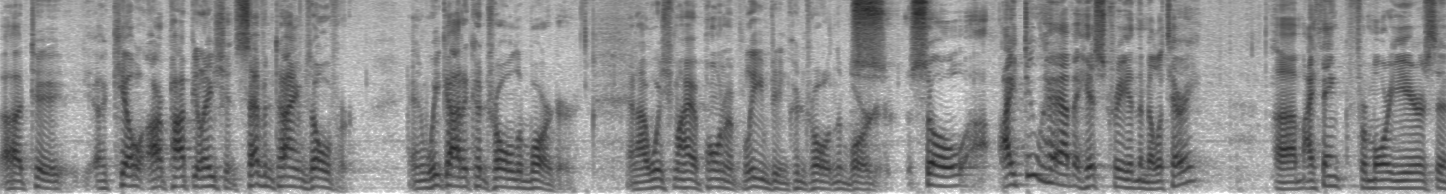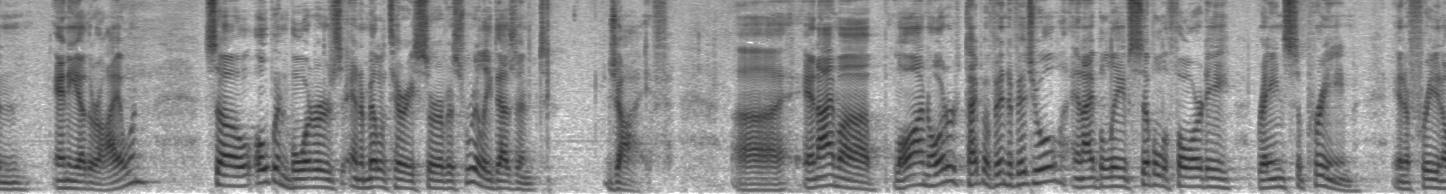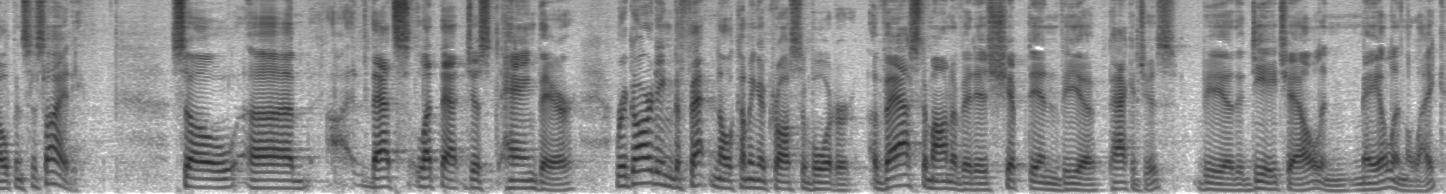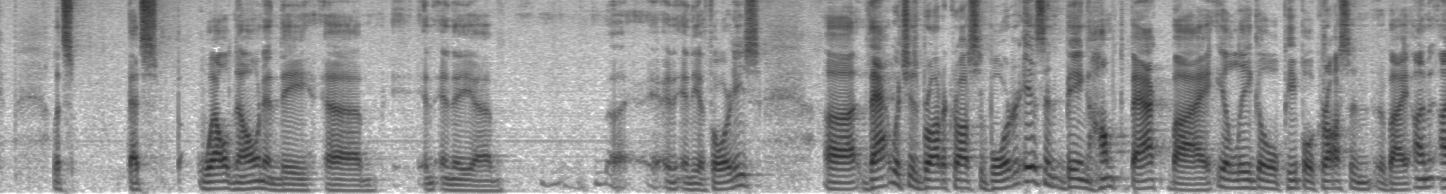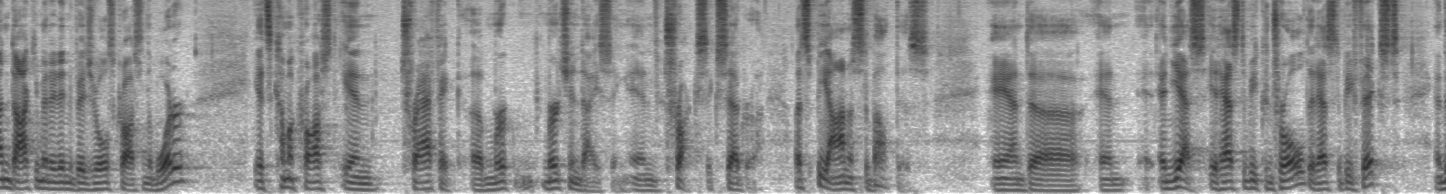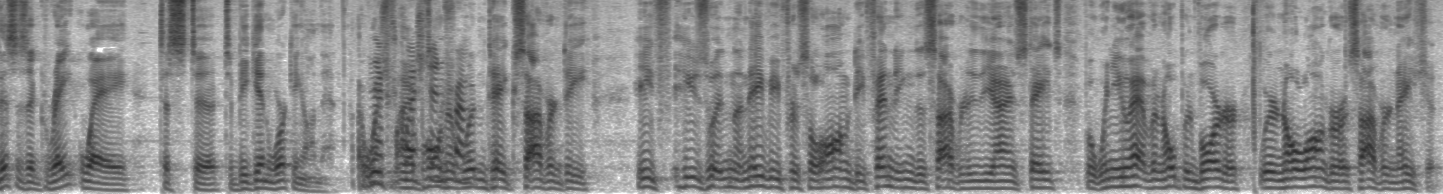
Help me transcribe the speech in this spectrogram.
uh, to uh, kill our population seven times over. And we got to control the border. And I wish my opponent believed in controlling the border. So I do have a history in the military. Um, I think for more years than any other Iowan. So open borders and a military service really doesn't jive. Uh, and I'm a law and order type of individual, and I believe civil authority reigns supreme in a free and open society. So uh, that's let that just hang there. Regarding the fentanyl coming across the border, a vast amount of it is shipped in via packages, via the DHL and mail and the like. Let's, that's well known in the, uh, in, in, the, uh, uh in, in the authorities. Uh, that which is brought across the border isn't being humped back by illegal people crossing, by un, undocumented individuals crossing the border. It's come across in traffic, uh, mer merchandising, and trucks, etc. Let's be honest about this. And, uh, and, and yes, it has to be controlled, it has to be fixed, and this is a great way to, to, to begin working on that. I wish my opponent wouldn't take sovereignty he, he's in the Navy for so long defending the sovereignty of the United States, but when you have an open border, we're no longer a sovereign nation.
